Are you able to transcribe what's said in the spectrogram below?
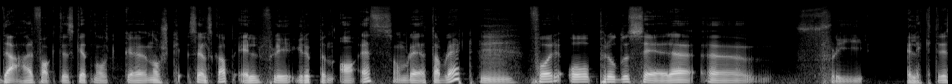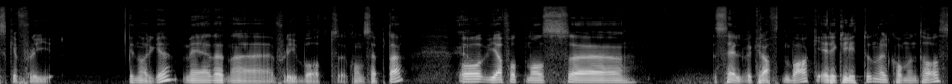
det er faktisk et norsk, norsk selskap, Elflygruppen AS, som ble etablert Mm. for å produsere uh, fly, elektriske fly i Norge med denne flybåtkonseptet. Og vi har fått med oss uh, selve kraften bak. Erik Littun, velkommen til oss.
